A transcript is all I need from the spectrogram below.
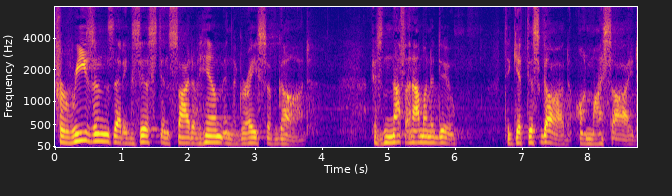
for reasons that exist inside of Him in the grace of God, there's nothing I'm going to do to get this God on my side.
